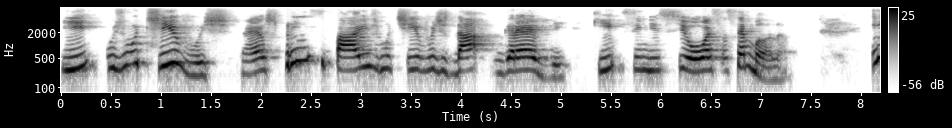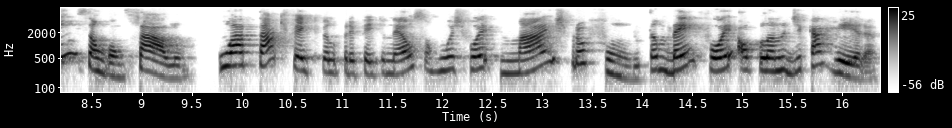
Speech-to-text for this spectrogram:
e os motivos, né, os principais motivos da greve que se iniciou essa semana. Em São Gonçalo, o ataque feito pelo prefeito Nelson Ruas foi mais profundo, também foi ao plano de carreira.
